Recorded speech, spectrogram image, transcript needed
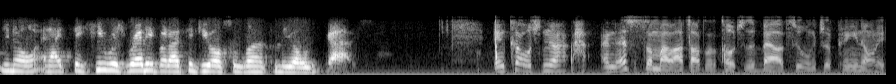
you know, and I think he was ready, but I think he also learned from the older guys. And coach, you know, and this is something I'll talk to the coaches about too, and get your opinion on it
